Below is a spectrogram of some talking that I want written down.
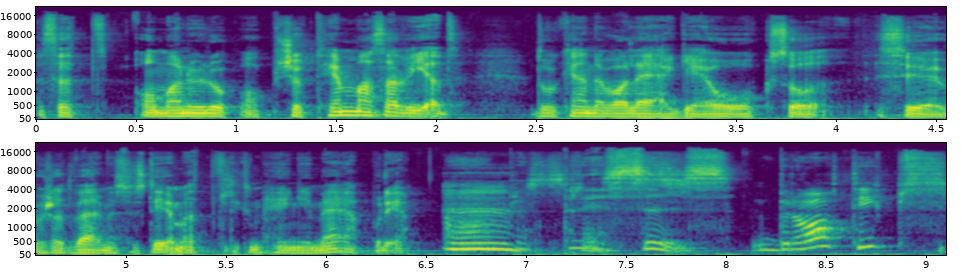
Så att om man nu då har köpt hem massa ved då kan det vara läge att också se över så att värmesystemet liksom hänger med på det. Precis. Precis. Bra tips.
